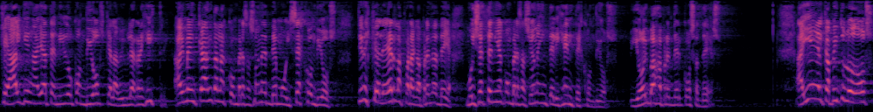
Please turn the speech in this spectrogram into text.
que alguien haya tenido con Dios que la Biblia registre. A mí me encantan las conversaciones de Moisés con Dios. Tienes que leerlas para que aprendas de ellas. Moisés tenía conversaciones inteligentes con Dios y hoy vas a aprender cosas de eso. Ahí en el capítulo 2,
